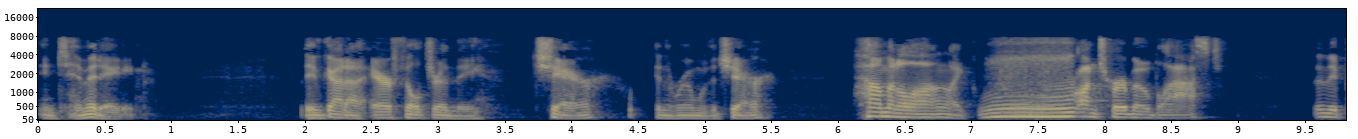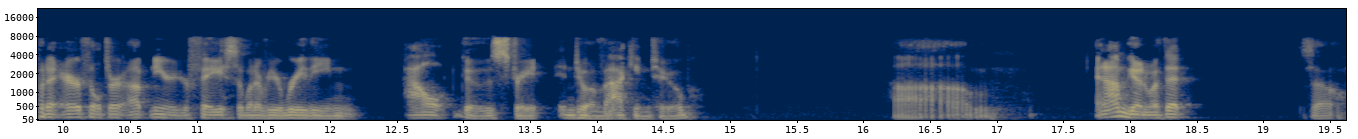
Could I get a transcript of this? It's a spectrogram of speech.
intimidating. They've got an air filter in the chair, in the room with the chair, humming along like on turbo blast. Then they put an air filter up near your face, so whatever you're breathing out goes straight into a vacuum tube. Um, I'm good with it. So,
